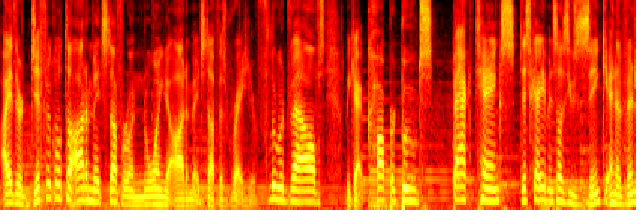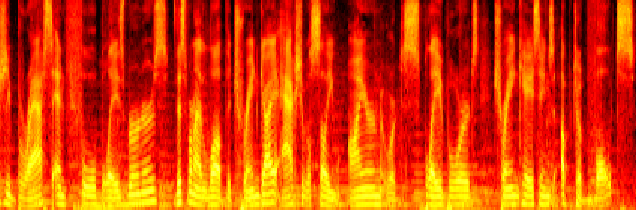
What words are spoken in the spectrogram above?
either difficult to automate stuff or annoying to automate stuff is right here. Fluid valves, we got copper boots, back tanks. This guy even sells you zinc and eventually brass and full blaze burners. This one I love. The train guy actually will sell you iron or display boards, train casings, up to vaults.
